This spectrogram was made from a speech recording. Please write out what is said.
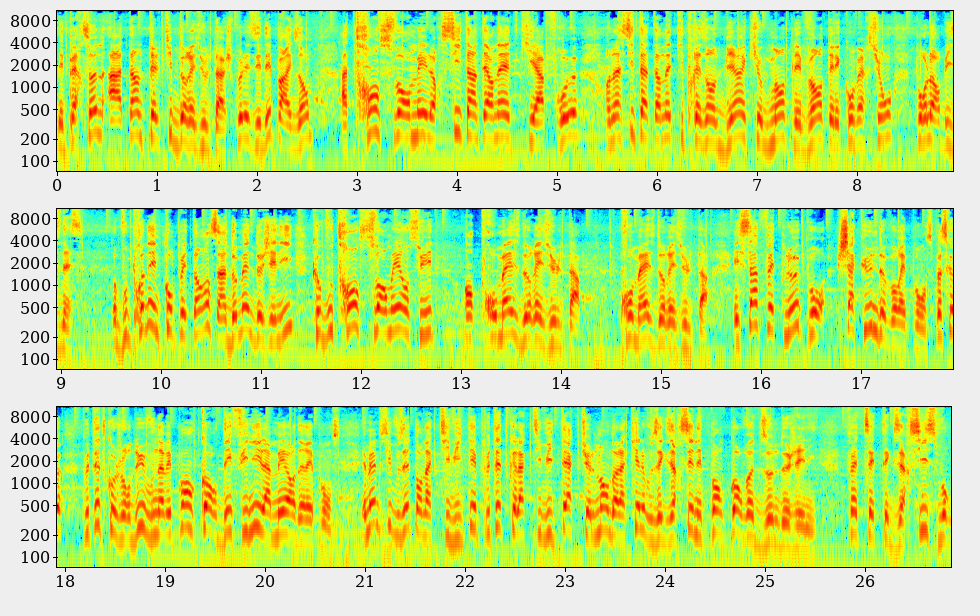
les personnes à atteindre tel type de résultat. Je peux les aider par exemple à transformer leur site internet qui est affreux en un site internet qui présente bien et qui augmente les ventes et les conversions pour leur business. Donc vous prenez une compétence, un domaine de génie que vous transformez ensuite en promesse de résultat promesse de résultat. Et ça, faites-le pour chacune de vos réponses. Parce que peut-être qu'aujourd'hui, vous n'avez pas encore défini la meilleure des réponses. Et même si vous êtes en activité, peut-être que l'activité actuellement dans laquelle vous exercez n'est pas encore votre zone de génie. Faites cet exercice, vous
